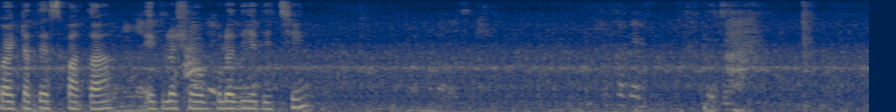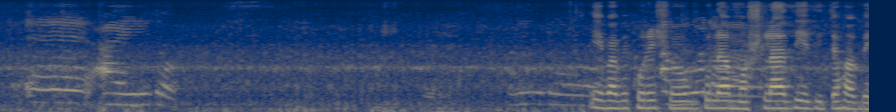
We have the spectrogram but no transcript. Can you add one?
কয়েকটা তেজপাতা, এগুলো সবগুলো দিয়ে দিচ্ছি। এভাবে করে সবগুলা মশলা দিয়ে দিতে হবে।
